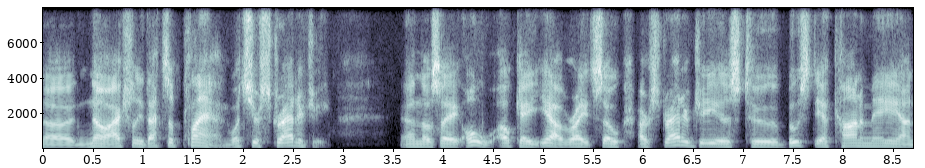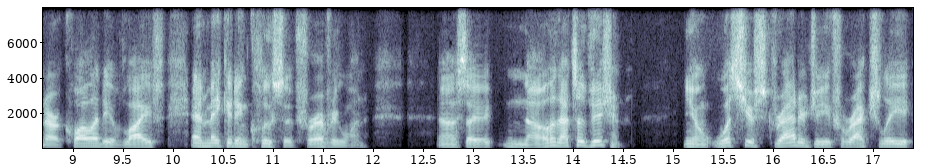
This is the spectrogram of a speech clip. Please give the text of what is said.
uh, no, actually, that's a plan. What's your strategy? And they'll say, "Oh, okay, yeah, right. So our strategy is to boost the economy and our quality of life and make it inclusive for everyone." And I say, "No, that's a vision. You know, what's your strategy for actually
